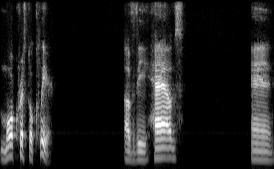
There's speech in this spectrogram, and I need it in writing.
more crystal clear of the haves and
